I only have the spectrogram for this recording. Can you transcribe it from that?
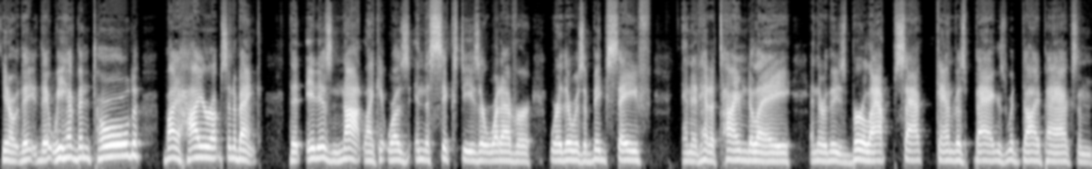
You know, they, they we have been told by higher ups in a bank that it is not like it was in the 60s or whatever, where there was a big safe and it had a time delay and there were these burlap sack canvas bags with die packs and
